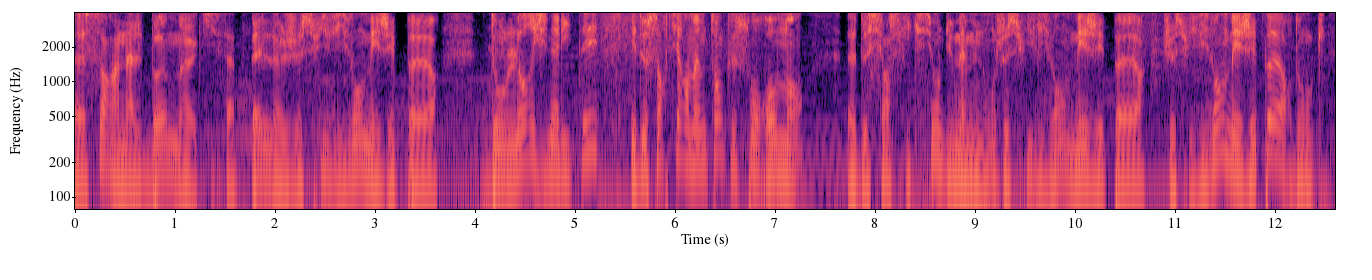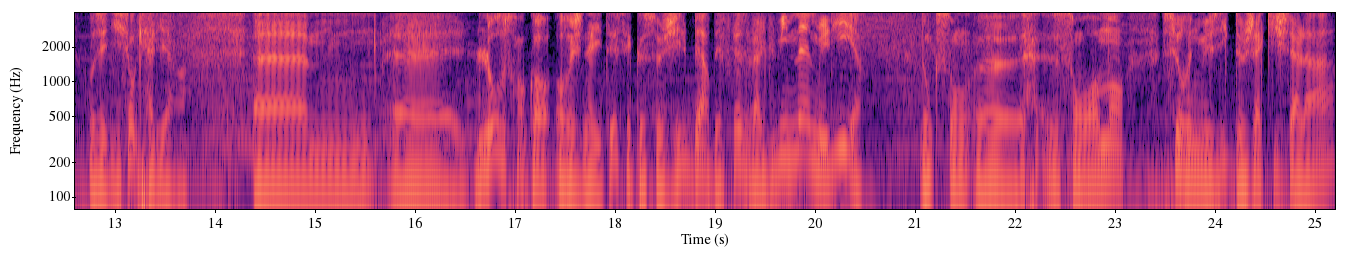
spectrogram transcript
euh, sort un album qui s'appelle Je suis vivant mais j'ai peur, dont l'originalité est de sortir en même temps que son roman. Euh, de science-fiction du même nom. Je suis vivant, mais j'ai peur. Je suis vivant, mais j'ai peur. Donc, aux éditions Galliera. Euh, euh, L'autre encore originalité, c'est que ce Gilbert Desflès va lui-même lire donc son euh, son roman sur une musique de Jackie Chalard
